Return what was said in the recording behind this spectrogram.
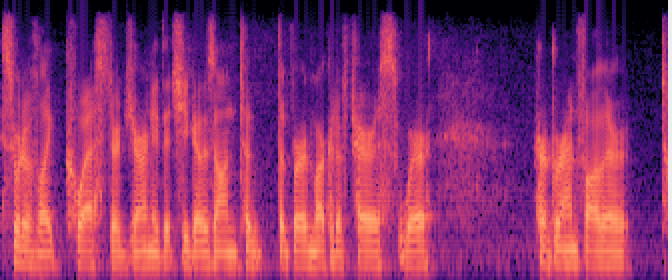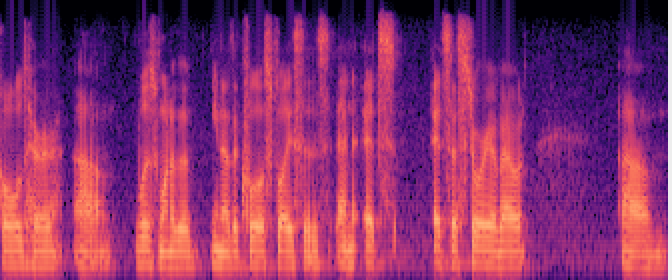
sort of like quest or journey that she goes on to the bird market of Paris, where her grandfather told her um, was one of the you know the coolest places, and it's it's a story about um,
